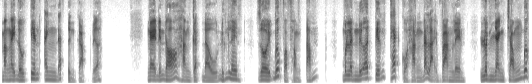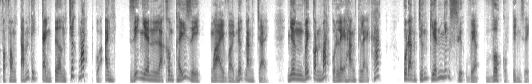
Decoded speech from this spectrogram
mà ngày đầu tiên anh đã từng gặp nữa. Ngay đến đó Hằng gật đầu đứng lên, rồi bước vào phòng tắm. Một lần nữa tiếng thét của Hằng đã lại vang lên. Luân nhanh chóng bước vào phòng tắm thì cảnh tượng trước mắt của anh dĩ nhiên là không thấy gì ngoài vòi nước đang chảy. Nhưng với con mắt của Lệ Hằng thì lại khác. Cô đang chứng kiến những sự việc vô cùng kinh dị.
